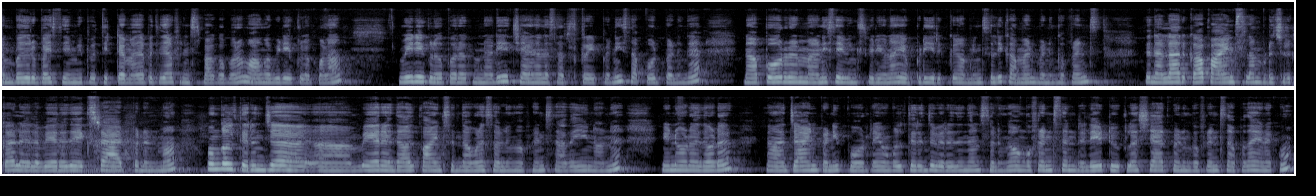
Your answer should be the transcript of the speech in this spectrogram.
எண்பது ரூபாய் சேமிப்பு திட்டம். அதை பற்றி தான் ஃப்ரெண்ட்ஸ் பார்க்க போகிறோம் வாங்க வீடியோக்குள்ளே போகலாம் வீடியோக்குள்ளே போகிறதுக்கு முன்னாடி சேனலை சப்ஸ்கிரைப் பண்ணி சப்போர்ட் பண்ணுங்கள் நான் போடுற மணி சேவிங்ஸ் வீடியோலாம் எப்படி இருக்குது அப்படின்னு சொல்லி கமெண்ட் பண்ணுங்கள் ஃப்ரெண்ட்ஸ் இது நல்லா இருக்கா? பாயிண்ட்ஸ்லாம் பிடிச்சிருக்கா? இல்லை இல்லை வேறு எதுவும் எக்ஸ்ட்ரா ஆட் பண்ணணுமா? உங்களுக்கு தெரிஞ்ச வேறு ஏதாவது பாயிண்ட்ஸ் இருந்தால் கூட சொல்லுங்கள் ஃப்ரெண்ட்ஸ் அதையும் நான் என்னோட இதோட ஜாயின் பண்ணி போடுறேன். உங்களுக்கு தெரிஞ்ச வேறு இருந்தாலும் சொல்லுங்கள் உங்கள் ஃப்ரெண்ட்ஸ் அண்ட் ரிலேட்டிவ்க்குலாம் ஷேர் பண்ணுங்கள் ஃப்ரெண்ட்ஸ் அப்போ தான் எனக்கும்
